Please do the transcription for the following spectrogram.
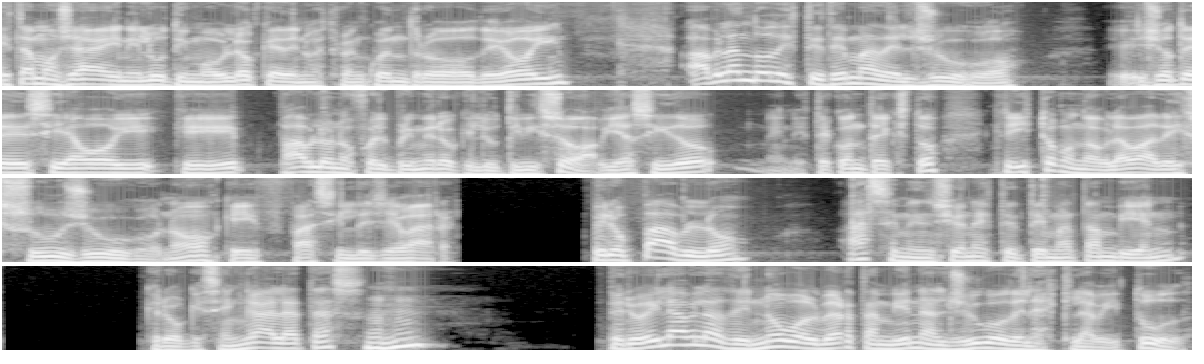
estamos ya en el último bloque de nuestro encuentro de hoy. Hablando de este tema del yugo, eh, yo te decía hoy que Pablo no fue el primero que lo utilizó, había sido, en este contexto, Cristo cuando hablaba de su yugo, ¿no? Que es fácil de llevar. Pero Pablo hace mención a este tema también, creo que es en Gálatas, pero él habla de no volver también al yugo de la esclavitud,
